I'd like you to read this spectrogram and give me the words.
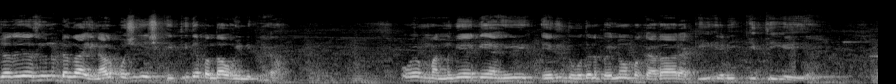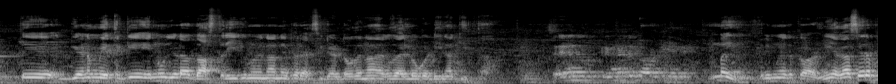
ਜਦੋਂ ਅਸੀਂ ਉਹਨੂੰ ਡੰਗਾਈ ਨਾਲ ਪੁੱਛਗਿੱਛ ਕੀਤੀ ਤੇ ਬੰਦਾ ਉਹੀ ਨਿਕਲਿਆ। ਉਹ ਮੰਨ ਗਏ ਕਿ ਅਸੀਂ ਇਹਦੀ ਦੋ ਦਿਨ ਪਹਿਲਾਂ ਬਕਾਇਦਾ ਰੈਕੀ ਜਿਹੜੀ ਕੀਤੀ ਗਈ ਹੈ। ਤੇ ਗਿਣ ਮਿੱਥ ਕੇ ਇਹਨੂੰ ਜਿਹੜਾ 10 ਤਰੀਕ ਨੂੰ ਇਹਨਾਂ ਨੇ ਫਿਰ ਐਕਸੀਡੈਂਟ ਉਹਦੇ ਨਾਲ ਐਗਜ਼ਾਈਲੋ ਗੱਡੀ ਨਾਲ ਕੀਤਾ। ਕ੍ਰਿਮੀਨਲ ਰਿਕਾਰਡ ਵੀ ਹੈਗੇ ਨਹੀਂ ਕ੍ਰਿਮੀਨਲ ਰਿਕਾਰਡ ਨਹੀਂ ਹੈਗਾ। ਸਿਰਫ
